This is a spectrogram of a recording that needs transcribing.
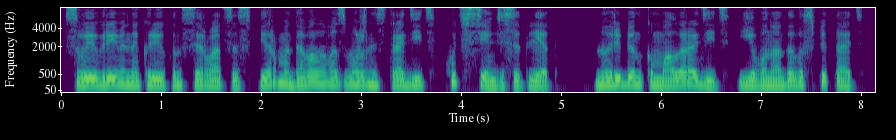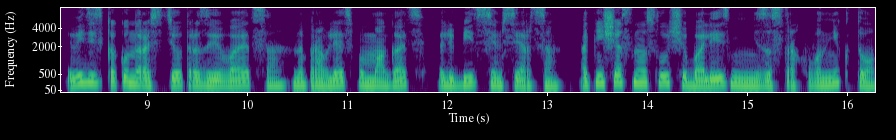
Своевременная криоконсервация спермы давала возможность родить хоть в 70 лет, но ребенка мало родить, его надо воспитать, видеть, как он растет, развивается, направлять, помогать, любить всем сердцем. От несчастного случая болезни не застрахован никто.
